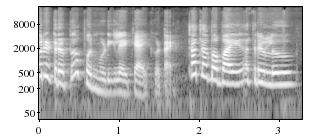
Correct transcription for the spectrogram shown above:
ഒരു ട്രിപ്പ് പൊന്മുടിയിലേക്ക് ആയിക്കോട്ടെ. ടാറ്റാ ബൈ അത്രയേ ഉള്ളൂ.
